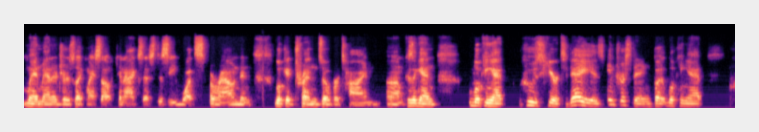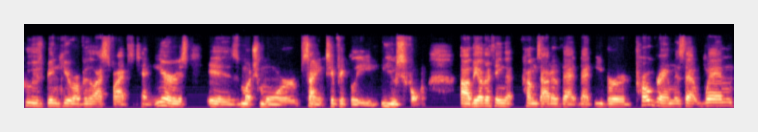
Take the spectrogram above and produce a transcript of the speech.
land managers like myself can access to see what's around and look at trends over time because um, again looking at who's here today is interesting but looking at who's been here over the last five to 10 years is much more scientifically useful. Uh, the other thing that comes out of that, that eBird program is that when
